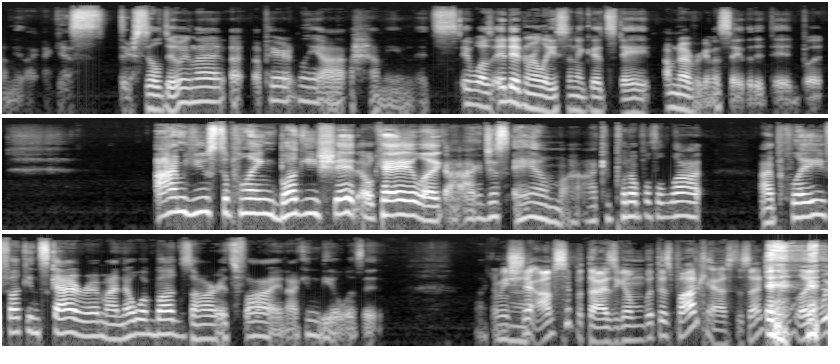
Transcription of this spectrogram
i mean i, I guess they're still doing that uh, apparently I, I mean it's it was it didn't release in a good state i'm never gonna say that it did but i'm used to playing buggy shit okay like i I just am i can put up with a lot I play fucking Skyrim. I know what bugs are. It's fine. I can deal with it. I mean, shit. I'm sympathizing them with this podcast essentially. Like we.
